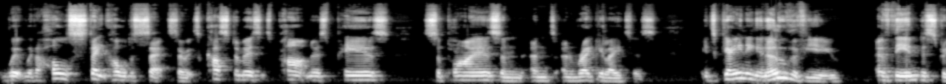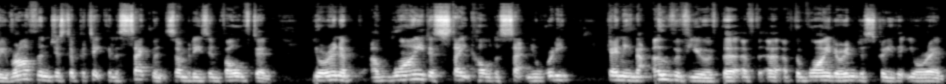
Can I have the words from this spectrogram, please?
with, with a whole stakeholder set, so it's customers, it's partners, peers, suppliers, and and, and regulators. It's gaining an overview of the industry rather than just a particular segment somebody's involved in. You're in a, a wider stakeholder set, and you're really gaining that overview of the, of the of the wider industry that you're in.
